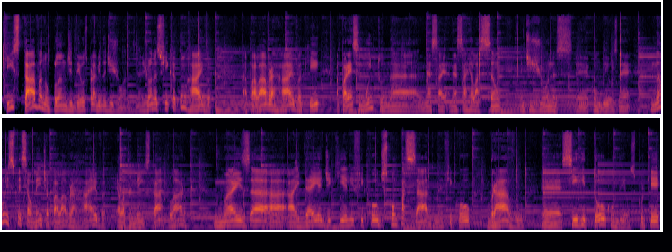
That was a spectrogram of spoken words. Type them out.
que estava no plano de Deus para a vida de Jonas. Né? Jonas fica com raiva. A palavra raiva aqui aparece muito na, nessa, nessa relação de Jonas é, com Deus, né? Não especialmente a palavra raiva, ela também está, claro, mas a, a, a ideia de que ele ficou descompassado, né? ficou bravo, é, se irritou com Deus, porque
